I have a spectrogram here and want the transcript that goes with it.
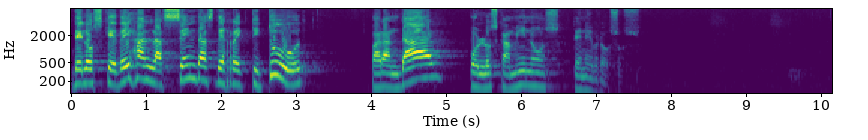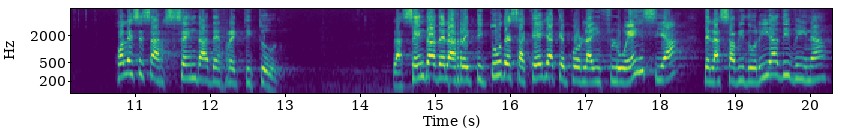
De los que dejan las sendas de rectitud para andar por los caminos tenebrosos. ¿Cuál es esa senda de rectitud? La senda de la rectitud es aquella que por la influencia de la sabiduría divina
